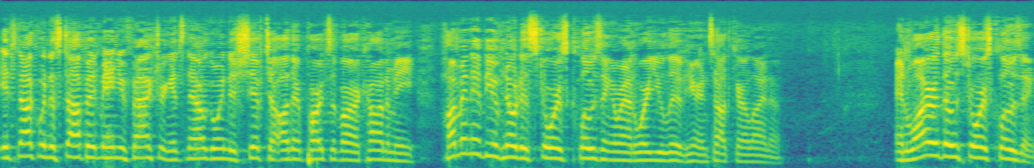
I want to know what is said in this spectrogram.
it's not going to stop at manufacturing. It's now going to shift to other parts of our economy. How many of you have noticed stores closing around where you live here in South Carolina? And why are those stores closing?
